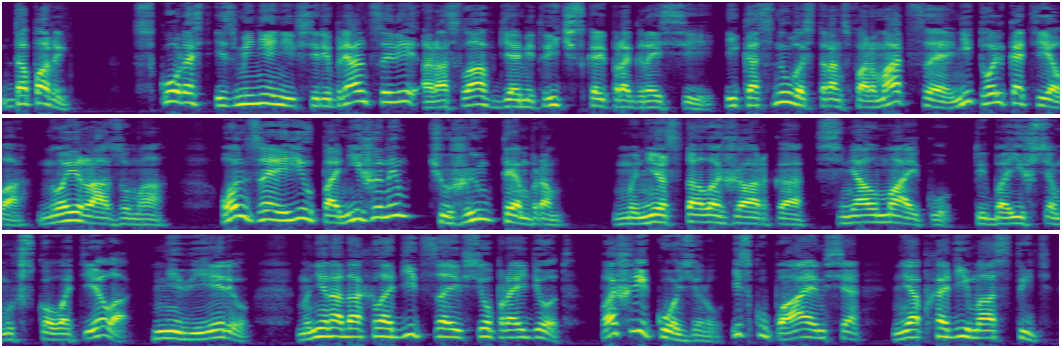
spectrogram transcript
До поры. Скорость изменений в Серебрянцеве росла в геометрической прогрессии, и коснулась трансформация не только тела, но и разума он заявил пониженным, чужим тембром. Мне стало жарко, снял майку. Ты боишься мужского тела? Не верю. Мне надо охладиться, и все пройдет. Пошли к озеру, искупаемся, необходимо остыть.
